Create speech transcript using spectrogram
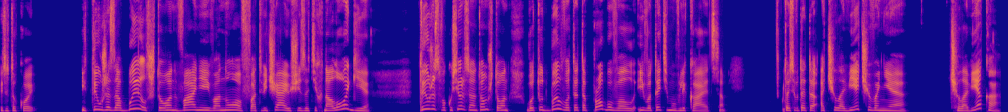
И ты такой, и ты уже забыл, что он Ваня Иванов, отвечающий за технологии, ты уже сфокусируешься на том, что он вот тут был, вот это пробовал и вот этим увлекается. То есть вот это очеловечивание человека,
